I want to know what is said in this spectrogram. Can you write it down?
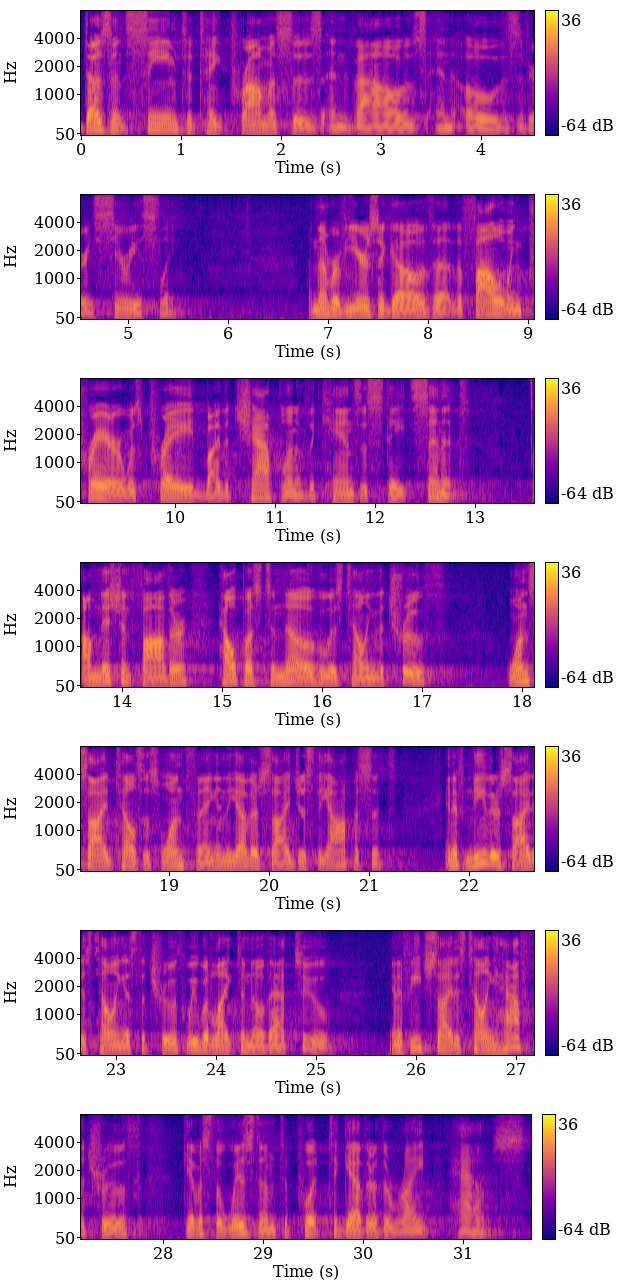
doesn't seem to take promises and vows and oaths very seriously. A number of years ago, the, the following prayer was prayed by the chaplain of the Kansas State Senate Omniscient Father, help us to know who is telling the truth. One side tells us one thing, and the other side just the opposite. And if neither side is telling us the truth, we would like to know that too. And if each side is telling half the truth, give us the wisdom to put together the right halves.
